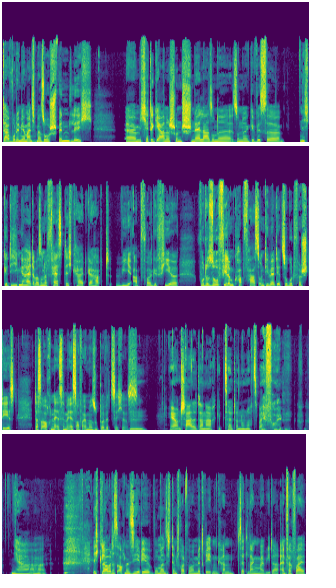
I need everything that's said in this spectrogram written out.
Da wurde mir manchmal so schwindlig. Ähm, ich hätte gerne schon schneller so eine, so eine gewisse, nicht Gediegenheit, aber so eine Festigkeit gehabt wie ab Folge 4, wo du so viel im Kopf hast und die Welt jetzt so gut verstehst, dass auch eine SMS auf einmal super witzig ist. Mhm. Ja, und schade, danach gibt es halt dann nur noch zwei Folgen. Ja, aber ich glaube, das ist auch eine Serie, wo man sich dann freut, wenn man mitreden kann, seit langem mal wieder. Einfach weil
